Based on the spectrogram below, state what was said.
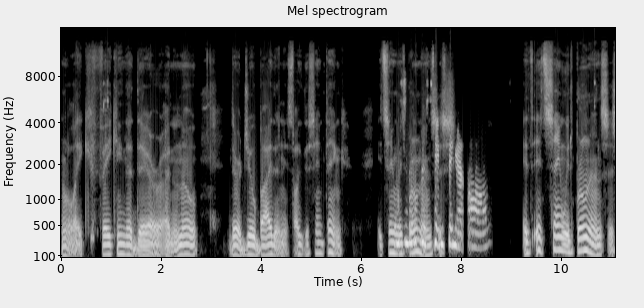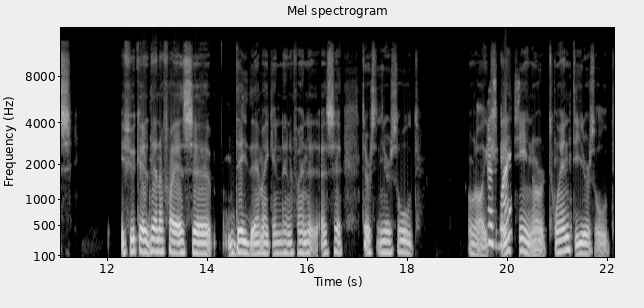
Or like faking that they're I don't know they're Joe Biden. It's like the same thing. It's same It's with not the pronouns. same thing at all. it, it's same with pronouns. If you can identify as uh, they, them, I can identify as uh, 13 years old. Or like 18 or 20 years old.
